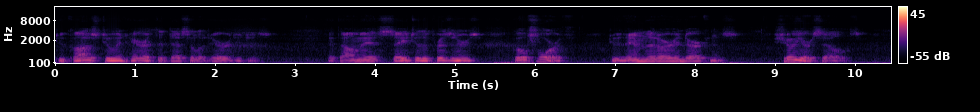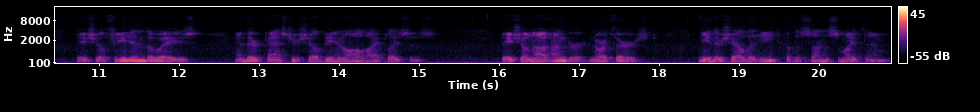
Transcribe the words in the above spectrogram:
to cause to inherit the desolate heritages, that thou mayest say to the prisoners, Go forth, to them that are in darkness, show yourselves. They shall feed in the ways, and their pasture shall be in all high places. They shall not hunger nor thirst, neither shall the heat of the sun smite them.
